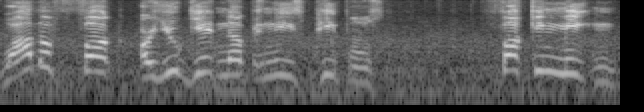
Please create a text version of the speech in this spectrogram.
Why the fuck are you getting up in these people's fucking meeting,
